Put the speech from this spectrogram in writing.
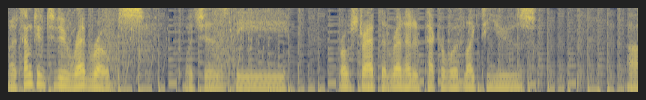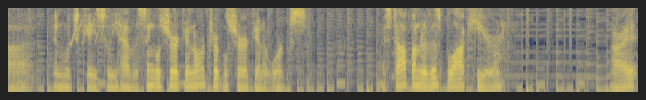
I'm attempting to do red ropes, which is the rope strat that Red-Headed Pecker would like to use. Uh, in which case we have a single shuriken or triple shuriken, it works. I stop under this block here. Alright,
